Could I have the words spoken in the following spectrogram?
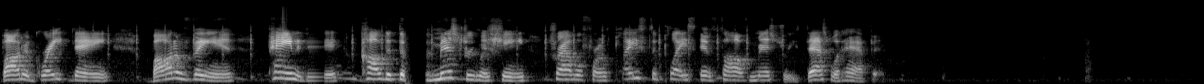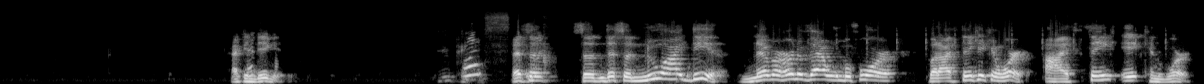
bought a Great Dane, bought a van, painted it, called it the Mystery Machine, traveled from place to place and solved mysteries. That's what happened. I can dig it. You What? That's a so that's a new idea. Never heard of that one before, but I think it can work. I think it can work.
